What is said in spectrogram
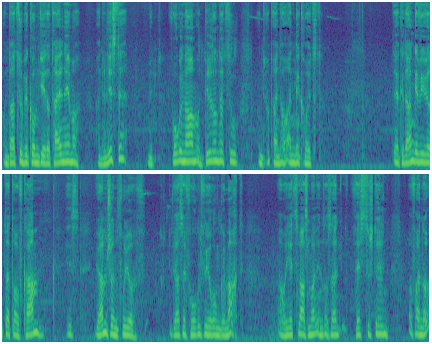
Und dazu bekommt jeder Teilnehmer eine Liste mit Vogelnamen und Bildern dazu und wird einfach angekreuzt. Der Gedanke, wie wir darauf kamen, ist, wir haben schon früher diverse Vogelführungen gemacht, aber jetzt war es mal interessant festzustellen, auf einer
